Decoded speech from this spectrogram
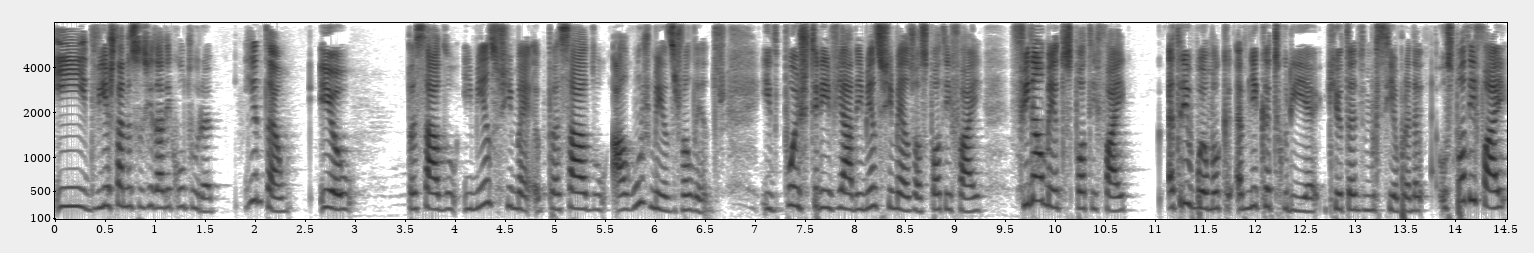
e devia estar na Sociedade e Cultura. E então eu passado imensos passado alguns meses valentes e depois de ter enviado imensos e-mails ao Spotify, finalmente o Spotify atribuiu-me a minha categoria que eu tanto merecia. O Spotify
